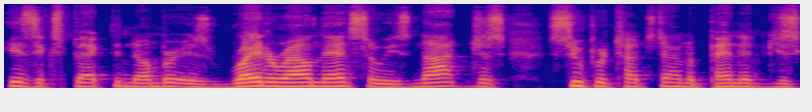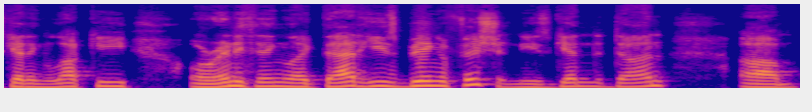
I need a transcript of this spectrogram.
His expected number is right around that, so he's not just super touchdown dependent, just getting lucky or anything like that. He's being efficient. He's getting it done. Um,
